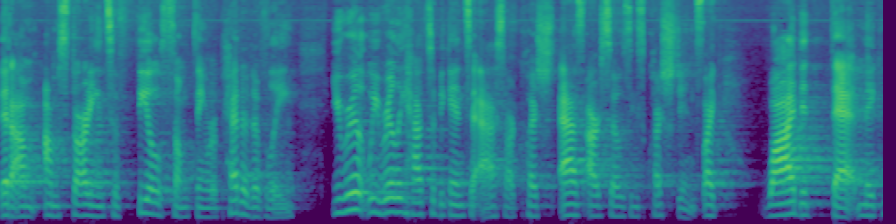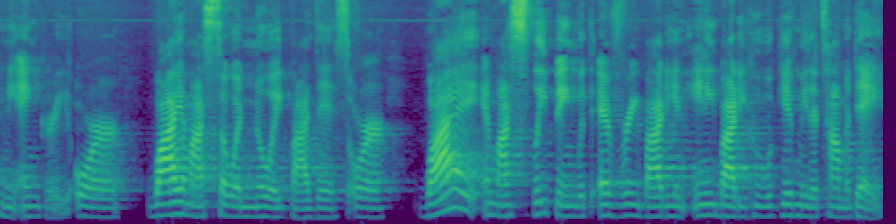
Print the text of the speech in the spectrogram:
that I'm, I'm starting to feel something repetitively, you re- we really have to begin to ask, our question, ask ourselves these questions like, why did that make me angry? Or why am I so annoyed by this? Or why am I sleeping with everybody and anybody who will give me the time of day?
